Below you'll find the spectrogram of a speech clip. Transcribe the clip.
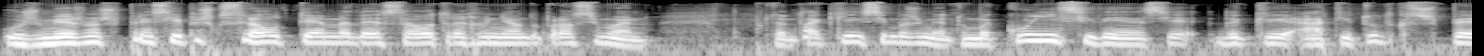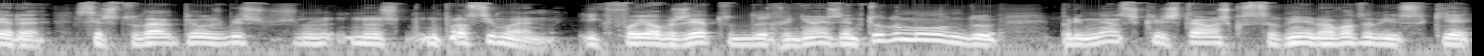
os mesmos princípios que serão o tema dessa outra reunião do próximo ano. Portanto, há aqui simplesmente uma coincidência de que a atitude que se espera ser estudada pelos bispos no, no, próximo ano e que foi objeto de reuniões em todo o mundo, por imensos cristãos que se reuniram à volta disso, que é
